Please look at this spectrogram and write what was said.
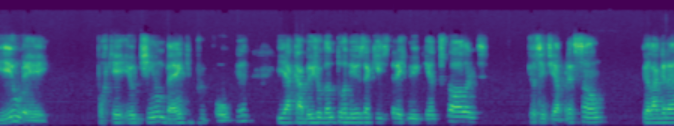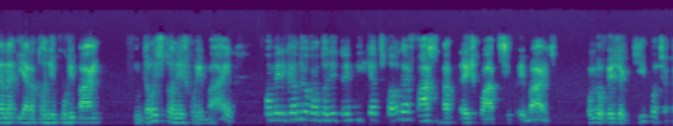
e eu errei. Porque eu tinha um bank pro poker e acabei jogando torneios aqui de 3.500 dólares, que eu sentia pressão pela grana, e era torneio com ribai. Então, esses torneios com ribai, o americano jogar um torneio de 3.500 dólares é fácil, dá 3, 4, 5 ribais. Como eu vejo aqui, poxa,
